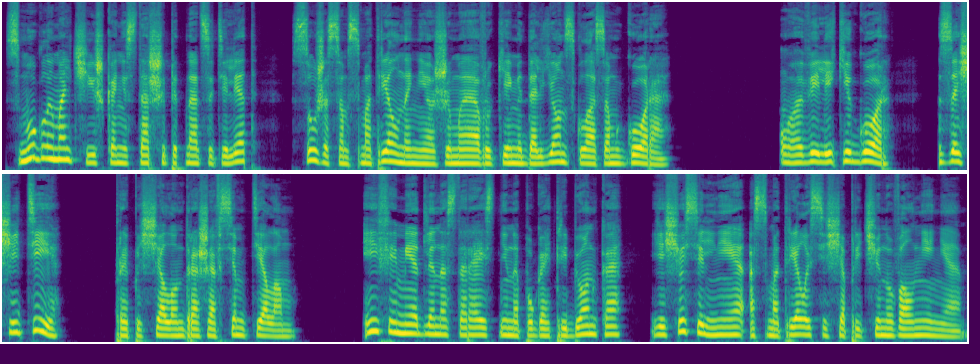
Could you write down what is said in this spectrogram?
Смуглый мальчишка, не старше 15 лет, с ужасом смотрел на нее, сжимая в руке медальон с глазом Гора. «О, великий Гор, защити!» — пропищал он, дрожа всем телом. Ифи, медленно стараясь не напугать ребенка, еще сильнее осмотрелась, ища причину волнения.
